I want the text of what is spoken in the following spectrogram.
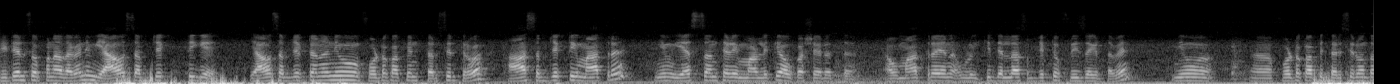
ಡೀಟೇಲ್ಸ್ ಓಪನ್ ಆದಾಗ ನೀವು ಯಾವ ಸಬ್ಜೆಕ್ಟಿಗೆ ಯಾವ ಸಬ್ಜೆಕ್ಟನ್ನು ನೀವು ಫೋಟೋ ಕಾಪಿಯನ್ನು ತರಿಸಿರ್ತೀರೋ ಆ ಸಬ್ಜೆಕ್ಟಿಗೆ ಮಾತ್ರ ನೀವು ಎಸ್ ಅಂತೇಳಿ ಮಾಡಲಿಕ್ಕೆ ಅವಕಾಶ ಇರುತ್ತೆ. ಅವು ಮಾತ್ರ ಏನು, ಉಳಿಕಿದ್ದೆಲ್ಲ ಸಬ್ಜೆಕ್ಟು ಫ್ರೀಸ್ ಆಗಿರ್ತವೆ. ನೀವು ಫೋಟೋ ಕಾಪಿ ತರಿಸಿರುವಂಥ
